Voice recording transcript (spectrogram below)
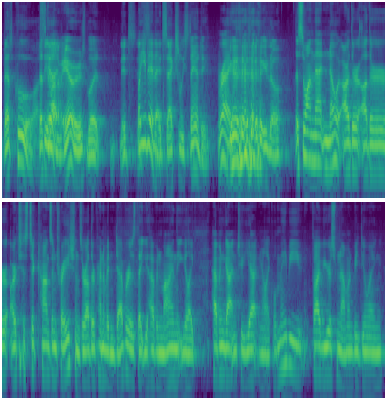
that's cool. I That's see a lot of errors, but it's But you did it. It's actually standing, right. you know. so on that note, are there other artistic concentrations or other kind of endeavors that you have in mind that you like haven't gotten to yet, and you're like, well, maybe five years from now, I'm going to be doing,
